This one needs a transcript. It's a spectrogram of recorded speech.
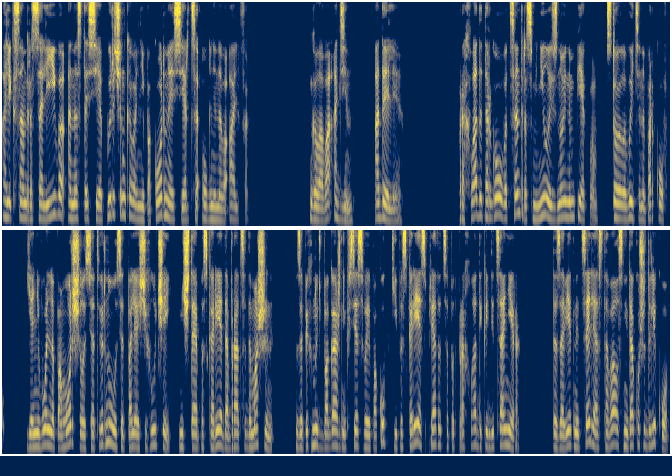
Александра Салиева, Анастасия Пырченкова, Непокорное сердце огненного альфы. Глава 1. Аделия. Прохлада торгового центра сменилась знойным пеклом, стоило выйти на парковку. Я невольно поморщилась и отвернулась от палящих лучей, мечтая поскорее добраться до машины, запихнуть в багажник все свои покупки и поскорее спрятаться под прохладой кондиционера. До заветной цели оставалось не так уж и далеко.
